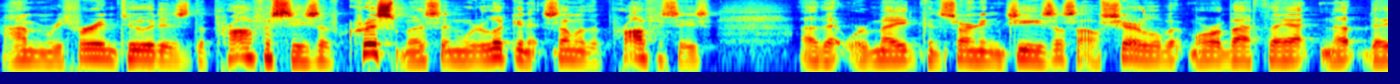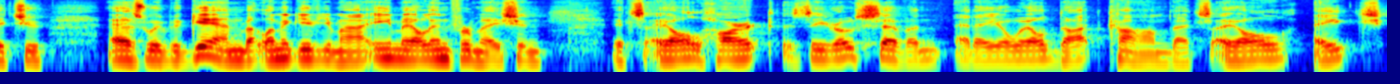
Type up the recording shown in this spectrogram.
I'm referring to it as the prophecies of Christmas, and we're looking at some of the prophecies uh, that were made concerning Jesus. I'll share a little bit more about that and update you as we begin, but let me give you my email information. It's lhart07 at AOL.com. That's L H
